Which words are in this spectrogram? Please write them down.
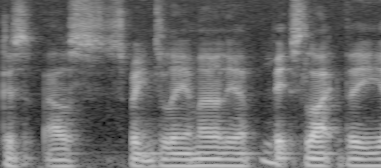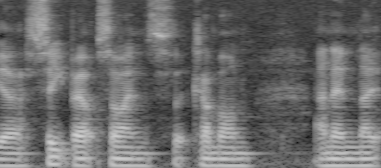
because I was speaking to Liam earlier, Mm. bits like the uh, seatbelt signs that come on, and then they,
